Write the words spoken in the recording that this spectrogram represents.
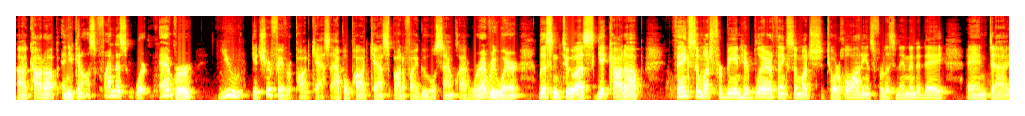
uh, caught up. And you can also find us wherever you get your favorite podcasts Apple Podcasts, Spotify, Google, SoundCloud. We're everywhere. Listen to us, get caught up. Thanks so much for being here, Blair. Thanks so much to our whole audience for listening in today. And uh,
